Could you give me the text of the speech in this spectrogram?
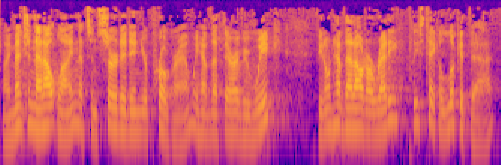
Now, I mentioned that outline that's inserted in your program. We have that there every week. If you don't have that out already, please take a look at that.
